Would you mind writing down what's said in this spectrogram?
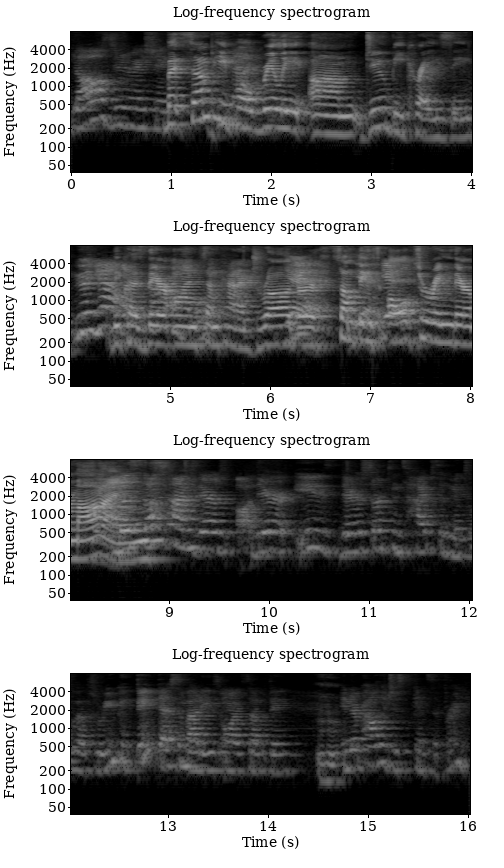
y'all's generation But some people really um, do be crazy yeah, yeah, because like they're on some kind of drug Yes, or something's yes. altering their but minds. sometimes there's there is there are certain types of mental health where you could think that somebody is on something Mhm. and they're probably just schizophrenic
